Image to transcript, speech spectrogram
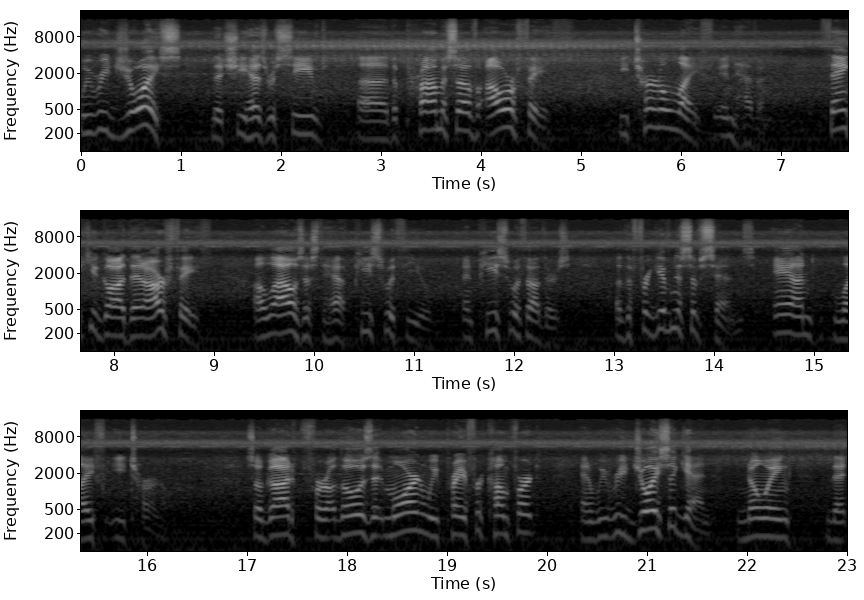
We rejoice that she has received uh, the promise of our faith, eternal life in heaven. Thank you, God, that our faith allows us to have peace with you and peace with others, the forgiveness of sins, and life eternal. So, God, for those that mourn, we pray for comfort and we rejoice again, knowing that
